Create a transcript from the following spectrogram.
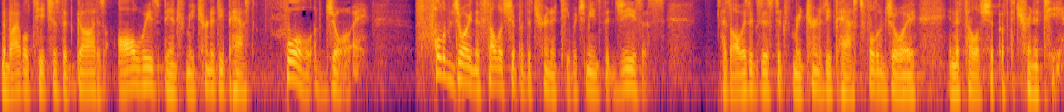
The Bible teaches that God has always been, from eternity past, full of joy full of joy in the fellowship of the Trinity, which means that Jesus has always existed from eternity past, full of joy in the fellowship of the Trinity.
